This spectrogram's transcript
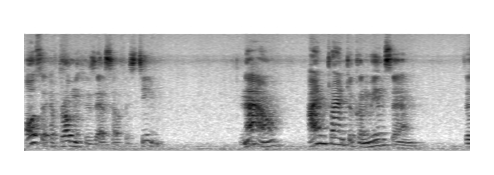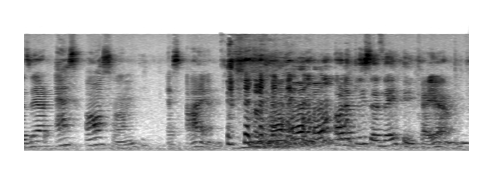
also have problems with their self-esteem. Now I'm trying to convince them that they are as awesome as I am. or at least as they think I am.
